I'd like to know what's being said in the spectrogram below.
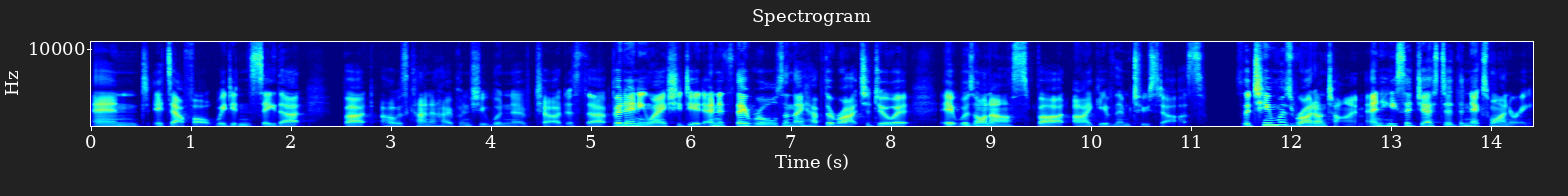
and it's our fault we didn't see that but i was kind of hoping she wouldn't have charged us that but anyway she did and it's their rules and they have the right to do it it was on us but i give them two stars so tim was right on time and he suggested the next winery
